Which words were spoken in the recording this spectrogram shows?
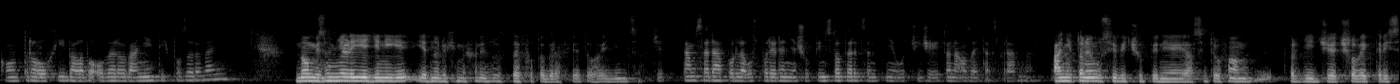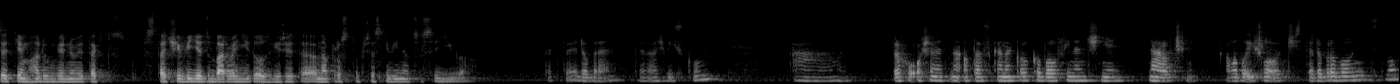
kontrolu chyb alebo overování těch pozorování? No, my jsme měli jediný jednoduchý mechanismus, to je fotografie toho jedince. Čiže tam se dá podle usporiadania šupin 100% určit, že je to naozaj ta správná. Ani to nemusí být šupiny. Já si troufám tvrdit, že člověk, který se těm hadům věnuje, tak stačí vidět zbarvení toho zvířete a naprosto přesně ví, na co se dívá. Tak to je dobré pro váš výzkum. A trochu ošemetná otázka, nakoľko byl finančně náročný. Alebo išlo o čisté dobrovolnictvo?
